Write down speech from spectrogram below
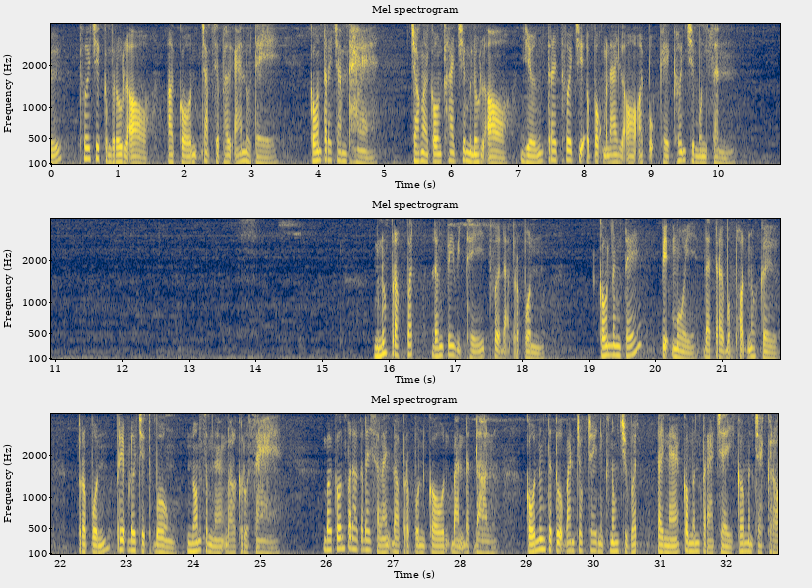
ឬធ្វើជាគំរូល្អឲ្យកូនចាប់សិភៅអាននោះទេ កូនត្រូវចាំថាចង់ឲ្យកូនខ្លាចជាមនុស្សល្អយើងត្រូវធ្វើជាឪពុកម្ដាយល្អឲ្យពួកគេឃើញជាមុនសិន មនុស្សប្រពិតដឹងពីវិធីធ្វើដាក់ប្រពន្ធកូនដឹងទេ ពាក្យមួយដែលត្រូវបំផុតនោះគឺប្រពន្ធប្រៀបដូចជាត្បូងនាំសំណាងដល់គ្រួសារបើកូនផ្ដល់ក្តីស្រឡាញ់ដល់ប្រពន្ធកូនបានដិតដល់កូននឹងទទួលបានជោគជ័យនៅក្នុងជីវិតតែណាក៏មិនបរាជ័យក៏មិនចេះក្រ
